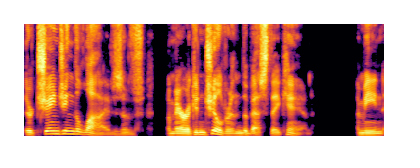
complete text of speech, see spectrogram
they're changing the lives of American children the best they can. I mean,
